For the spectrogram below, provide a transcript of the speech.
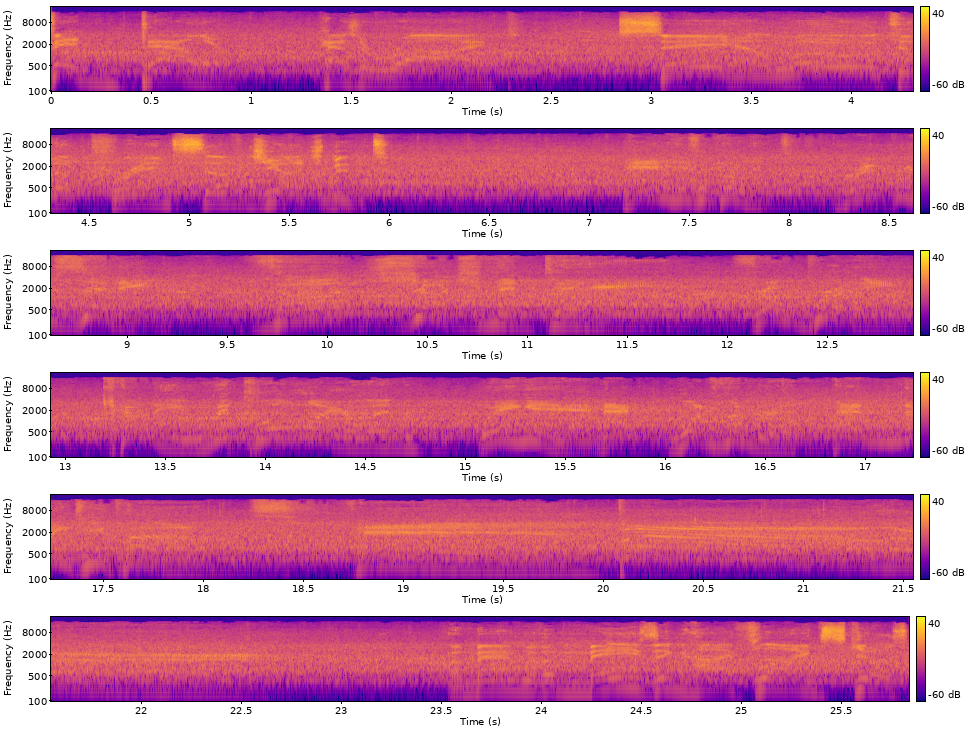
Finn Balor has arrived. Say hello to the Prince of Judgment. And his opponent, representing the Judgment Day, from Bray, County Wicklow, Ireland, weighing in at 190 pounds, Finn Balor! A man with amazing high-flying skills,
